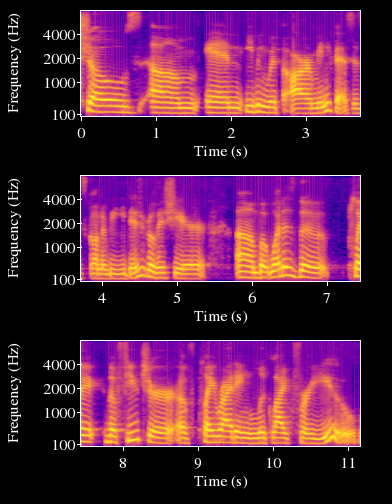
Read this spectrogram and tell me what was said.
shows um, and even with our Minifest it's going to be digital this year. Um, but what does the play the future of playwriting look like for you?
